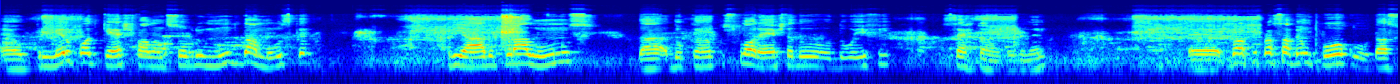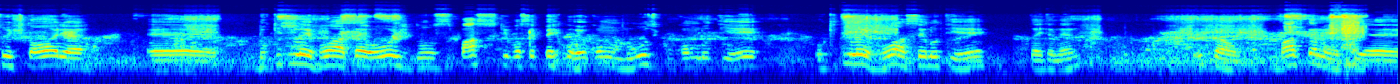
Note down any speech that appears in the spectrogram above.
É o primeiro podcast falando sobre o mundo da música, criado por alunos da, do campus Floresta do, do IF Sertão, tá entendendo? É, aqui para saber um pouco da sua história, é, do que te levou até hoje, dos passos que você percorreu como músico, como luthier, o que te levou a ser luthier, tá entendendo? Então, basicamente, é...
